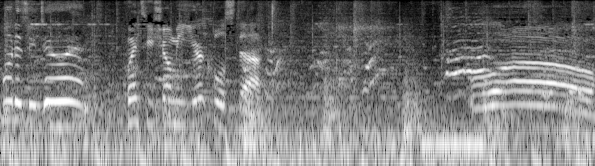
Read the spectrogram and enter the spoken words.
What is he doing? Quincy, show me your cool stuff. Whoa.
